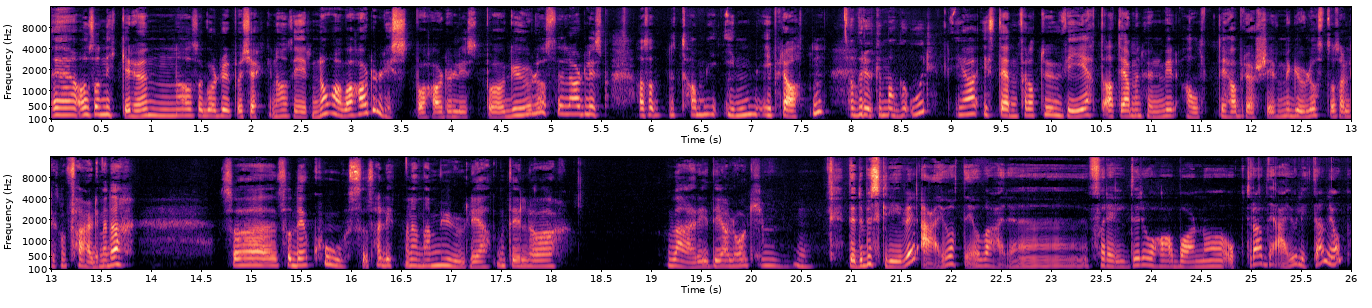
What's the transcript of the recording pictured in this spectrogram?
Eh, og så nikker hun, og så går du ut på kjøkkenet og sier 'Nå, hva har du lyst på? Har du lyst på gulost, eller har du lyst på Altså, du tar med inn i praten. Og bruker mange ord? Ja, istedenfor at du vet at ja, men hun vil alltid ha brødskive med gulost, og så er det liksom ferdig med det. Så, så det å kose seg litt med denne muligheten til å være i dialog. Mm. Det du beskriver, er jo at det å være forelder og ha barn å oppdra, det er jo litt av en jobb.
